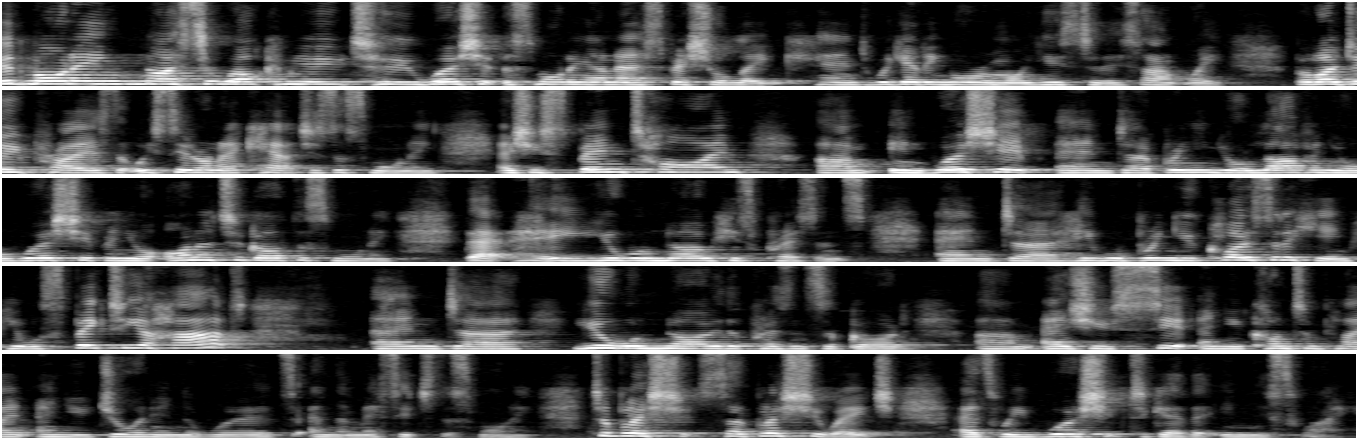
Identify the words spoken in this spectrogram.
Good morning. Nice to welcome you to worship this morning on our special link. And we're getting more and more used to this, aren't we? But I do pray as that we sit on our couches this morning, as you spend time um, in worship and uh, bringing your love and your worship and your honour to God this morning, that He, you will know His presence and uh, He will bring you closer to Him. He will speak to your heart and uh, you will know the presence of God um, as you sit and you contemplate and you join in the words and the message this morning. To bless you, so bless you each as we worship together in this way.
